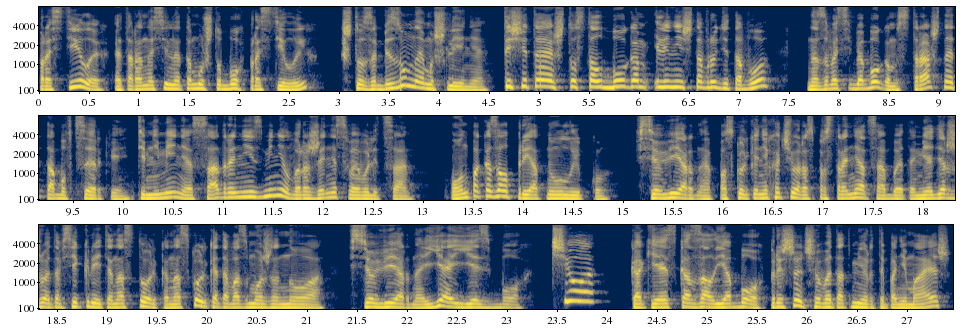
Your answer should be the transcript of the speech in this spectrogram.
простил их, это равносильно тому, что Бог простил их? Что за безумное мышление? Ты считаешь, что стал Богом или нечто вроде того? Называть себя богом – страшное табу в церкви. Тем не менее, Садра не изменил выражение своего лица. Он показал приятную улыбку. «Все верно. Поскольку не хочу распространяться об этом, я держу это в секрете настолько, насколько это возможно, но... Все верно. Я и есть бог». «Чё?» «Как я и сказал, я бог, пришедший в этот мир, ты понимаешь?»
